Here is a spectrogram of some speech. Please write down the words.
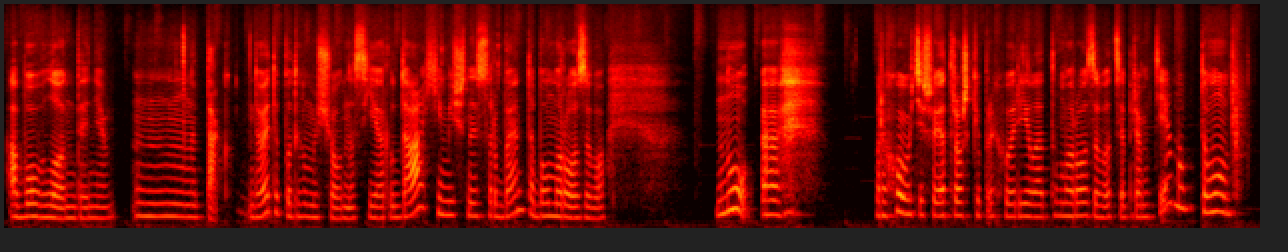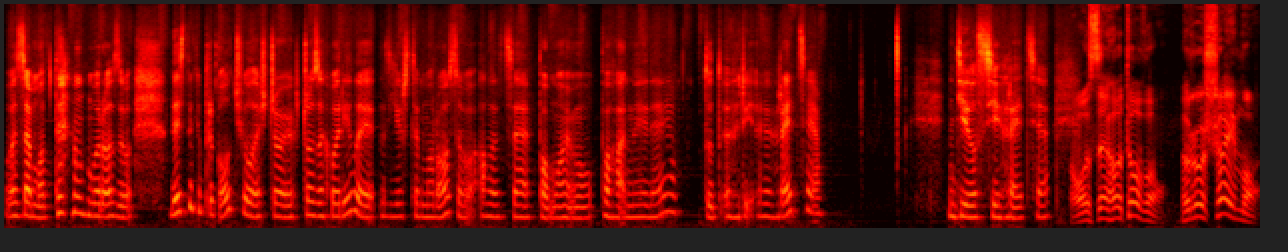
або в Лондоні. М, так, давайте подивимося, що у нас є руда, хімічний сорбент або морозиво. Ну, е, Враховуючи, що я трошки прихворіла, то морозиво це прям тема, тому веземо те морозиво. Десь такий прикол чула, що якщо захворіли, з'їжте морозиво, але це, по-моєму, погана ідея. Тут Греція. DLC Греція. Усе готово. Рушаймо.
